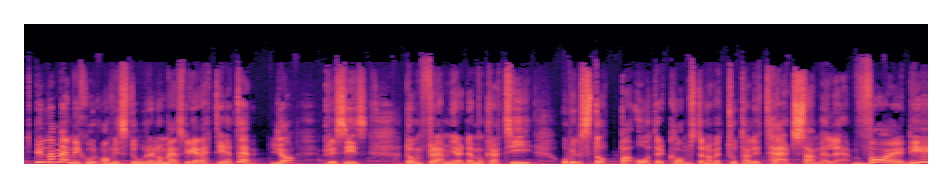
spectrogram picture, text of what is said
utbilda människor om historien och mänskliga rättigheter? Ja, precis. De främjar demokrati och vill stoppa återkomsten av ett totalitärt samhälle. Vad är det?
